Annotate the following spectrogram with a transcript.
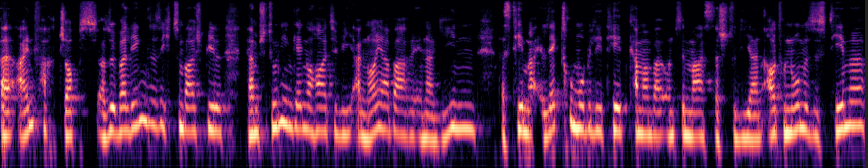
äh, einfach Jobs. Also überlegen Sie sich zum Beispiel, wir haben Studiengänge heute wie erneuerbare Energien. Das Thema Elektromobilität kann man bei uns im Master studieren. Autonome Systeme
